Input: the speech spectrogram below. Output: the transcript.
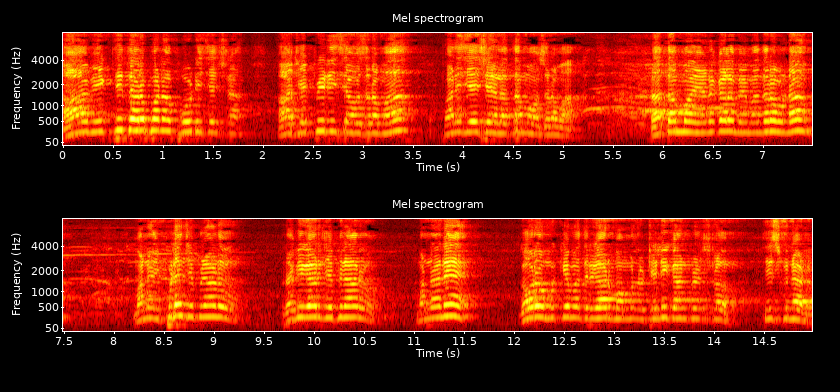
ఆ వ్యక్తి తరపున పోటీ చేసిన ఆ జెడ్పీటీసీ అవసరమా? పని చేసే లతమ్మ అవసరమా? లతమ్మ వెనకాల మేమందరం ఉన్నాం. మొన్న ఇప్పుడే చెప్పినాడు. రవి గారు చెప్పినారు. మొన్ననే గౌరవ ముఖ్యమంత్రి గారు మమ్మల్ని టెలికాన్ఫరెన్స్లో తీసుకున్నాడు.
